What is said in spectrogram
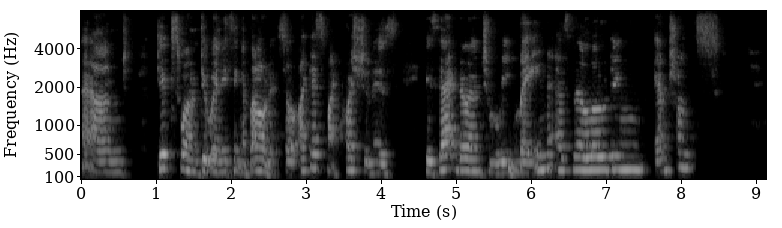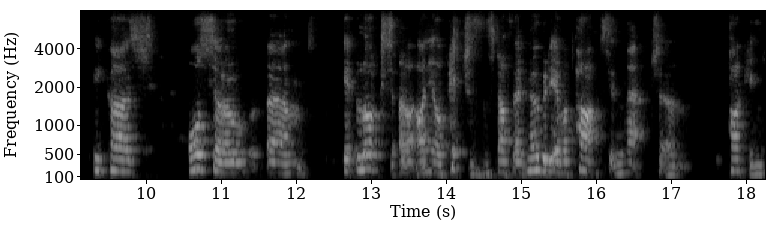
And Dick's won't do anything about it. So I guess my question is, is that going to remain as their loading entrance? Because also um, it looks uh, on your pictures and stuff that nobody ever parks in that um, parking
